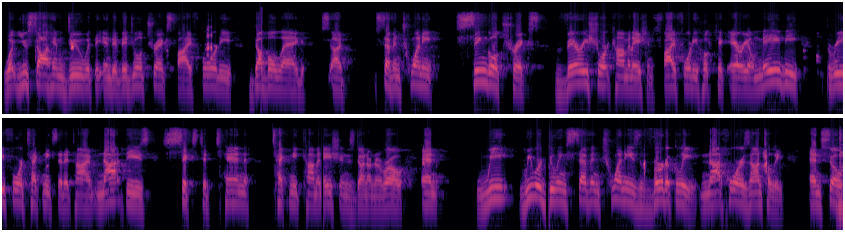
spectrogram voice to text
what you saw him do with the individual tricks, 540, double leg, uh, 720, single tricks, very short combinations, 540 hook kick aerial, maybe three four techniques at a time, not these 6 to 10 technique combinations done in a row. And we we were doing 720s vertically not horizontally. And so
